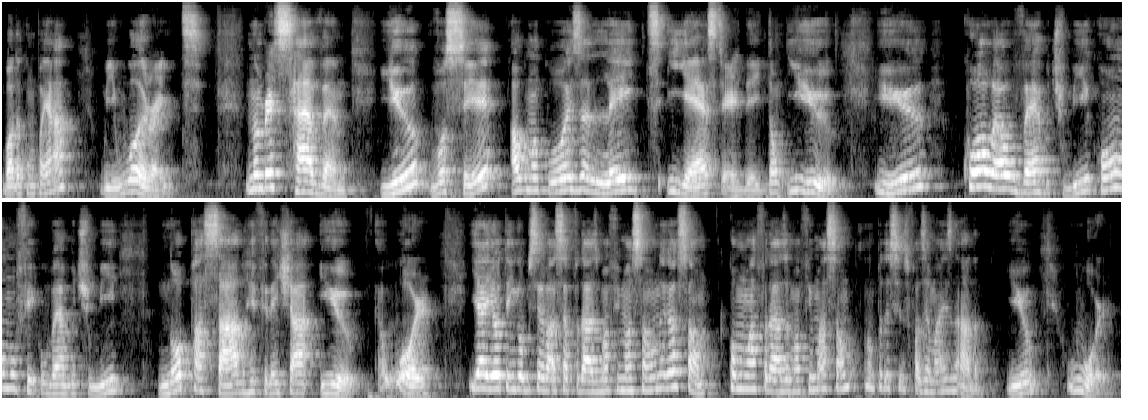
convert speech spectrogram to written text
Bora acompanhar? We weren't. Number seven. You, você, alguma coisa late yesterday. Então, you. You, qual é o verbo to be? Como fica o verbo to be no passado referente a you? É o were. E aí eu tenho que observar se a frase é uma afirmação ou negação. Como uma frase é uma afirmação, não preciso fazer mais nada. You were.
